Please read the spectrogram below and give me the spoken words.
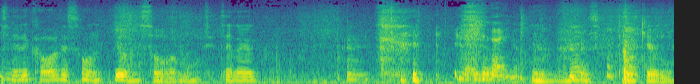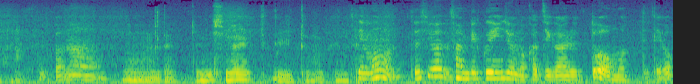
それで変わるそうような層はもう絶対がうんうん いやいないの。いないでしょ東京に。そうかな。うんだ気にしなくていいと思うでも私は300円以上の価値があるとは思ってたよ。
